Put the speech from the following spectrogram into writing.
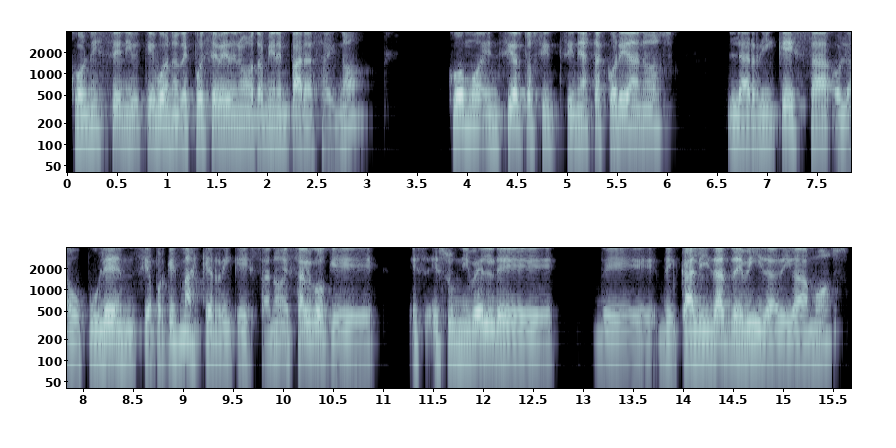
con ese nivel, que bueno, después se ve de nuevo también en Parasite, ¿no? Cómo en ciertos ci- cineastas coreanos la riqueza o la opulencia, porque es más que riqueza, ¿no? Es algo que es un nivel de, de- de calidad de vida, digamos,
